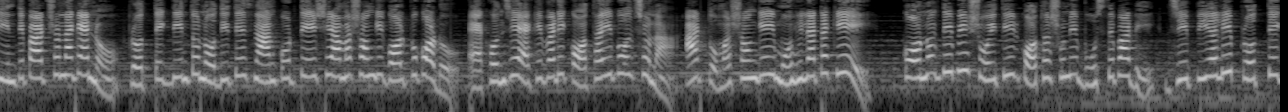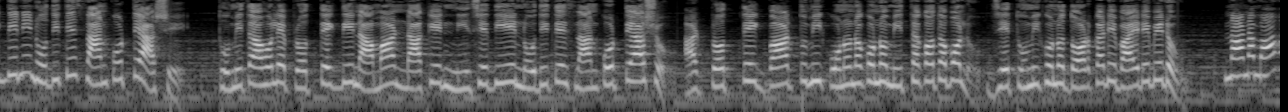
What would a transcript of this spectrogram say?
চিনতে পারছ না কেন? প্রত্যেক দিন তো নদীতে স্নান করতে এসে আমার সঙ্গে গল্প করো। এখন যে একেবারে কথাই বলছো না। আর তোমার সঙ্গে এই মহিলাটা কে? কনক দেবী সৈতির কথা শুনে বুঝতে পারি যে পিয়ালি প্রত্যেক দিনই নদীতে স্নান করতে আসে। তুমি তাহলে প্রত্যেক দিন আমার নাকের নিচে দিয়ে নদীতে স্নান করতে আসো। আর প্রত্যেকবার তুমি কোনো না কোনো মিথ্যা কথা বলো যে তুমি কোনো দরকারে বাইরে বেরো না না মা,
